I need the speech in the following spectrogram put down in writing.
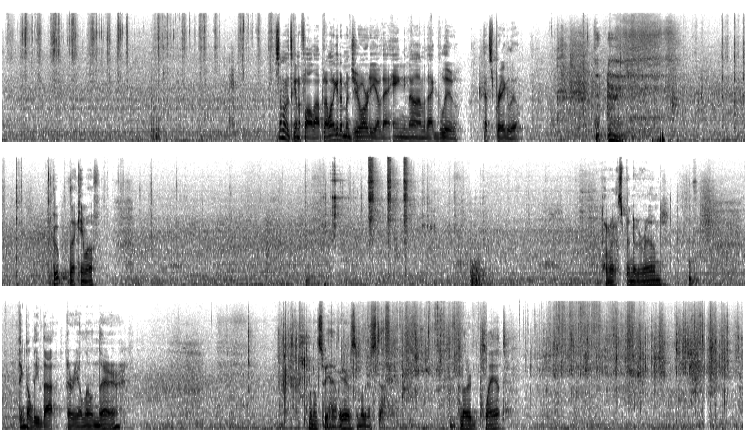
Some of it's going to fall out, but I want to get a majority of that hanging on with that glue, that spray glue. Oop, that came off. All right, spin it around. I think I'll leave that area alone there. What else do we have here? Some other stuff. Another plant.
